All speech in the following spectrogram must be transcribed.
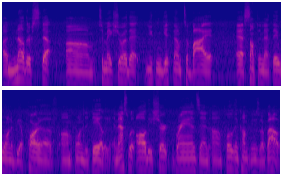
another step um, to make sure that you can get them to buy it as something that they want to be a part of um, on the daily. And that's what all these shirt brands and um, clothing companies are about.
